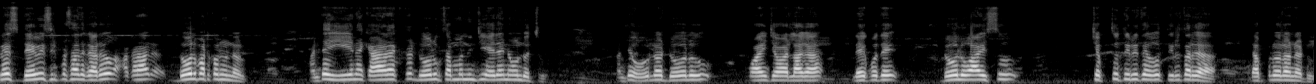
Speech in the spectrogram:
ప్లస్ దేవి శ్రీప్రసాద్ గారు అక్కడ డోలు పట్టుకొని ఉన్నారు. అంటే ఈయన క్యారెక్టర్ డోలుకు సంబంధించి ఏదైనా ఉండొచ్చు. అంటే ఊర్లో డోలు వాయించేవాడిలాగా లేకపోతే డోలు వాయిస్తూ చెప్తూ తిరుగుతూ తిరుగుతారు కదా డప్పులో అన్నట్టు.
